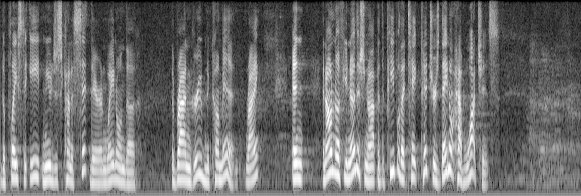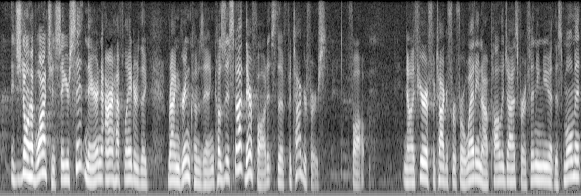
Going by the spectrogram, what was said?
the place to eat and you just kind of sit there and wait on the, the bride and groom to come in, right? And, and I don't know if you know this or not, but the people that take pictures, they don't have watches. They just don't have watches. So you're sitting there, and an hour and a half later, the bride and groom comes in because it's not their fault, it's the photographer's fault. Now, if you're a photographer for a wedding, I apologize for offending you at this moment.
